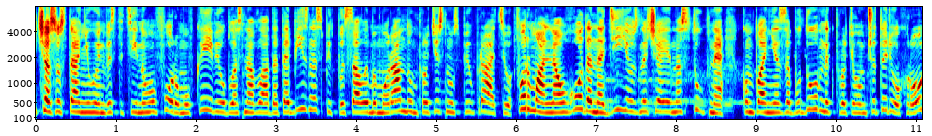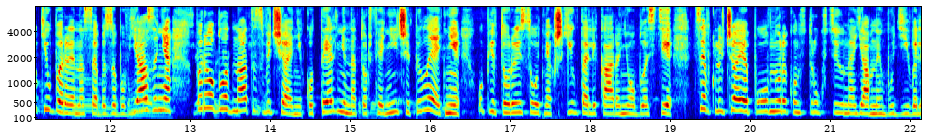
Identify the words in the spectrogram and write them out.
Під час останнього інвестиційного форуму в Києві обласна влада та бізнес підписали меморандум про тісну співпрацю. Формальна угода на дії означає наступне. Компанія-забудовник протягом чотирьох років бере на себе зобов'язання переобладнати звичайні котельні на торфяні чи пілетні у півтори сотнях шкіл та лікарень області. Це включає повну реконструкцію наявних будівель.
